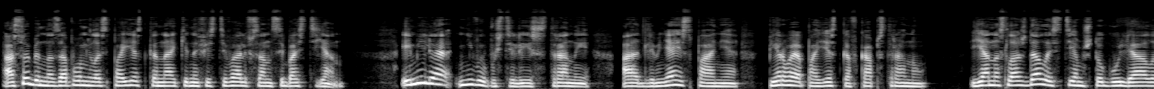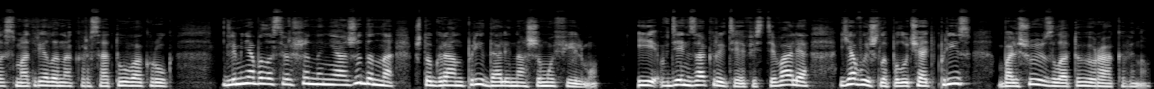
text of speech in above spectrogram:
Особенно запомнилась поездка на кинофестиваль в Сан-Себастьян. Эмиля не выпустили из страны, а для меня Испания – первая поездка в Кап-страну. Я наслаждалась тем, что гуляла, смотрела на красоту вокруг. Для меня было совершенно неожиданно, что гран-при дали нашему фильму. И в день закрытия фестиваля я вышла получать приз – большую золотую раковину.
